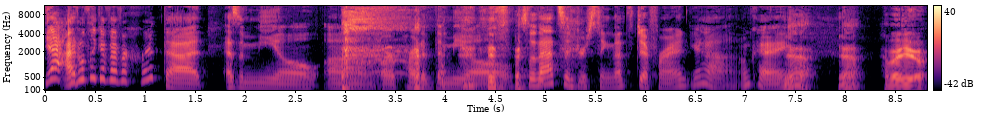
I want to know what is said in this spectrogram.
Yeah, I don't think I've ever heard that as a meal um, or a part of the meal. so that's interesting. That's different. Yeah. Okay. yeah, yeah. How about you?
